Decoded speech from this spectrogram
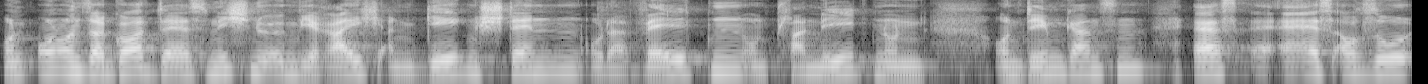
Und, und, unser Gott, der ist nicht nur irgendwie reich an Gegenständen oder Welten und Planeten und, und dem Ganzen, er ist, er ist auch so,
